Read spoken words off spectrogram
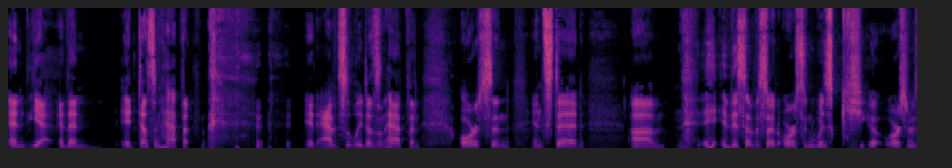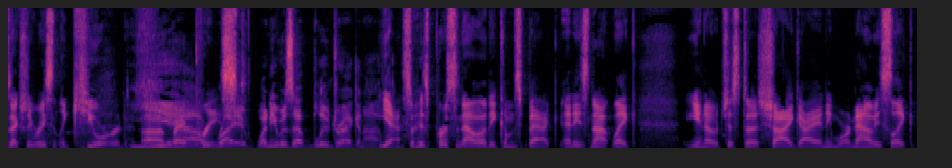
And yeah, and then it doesn't happen. it absolutely doesn't happen. Orson instead um, in this episode, Orson was cu- Orson was actually recently cured uh, yeah, by a priest. right. When he was at Blue Dragon Island. Yeah, so his personality comes back, and he's not like, you know, just a shy guy anymore. Now he's like,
